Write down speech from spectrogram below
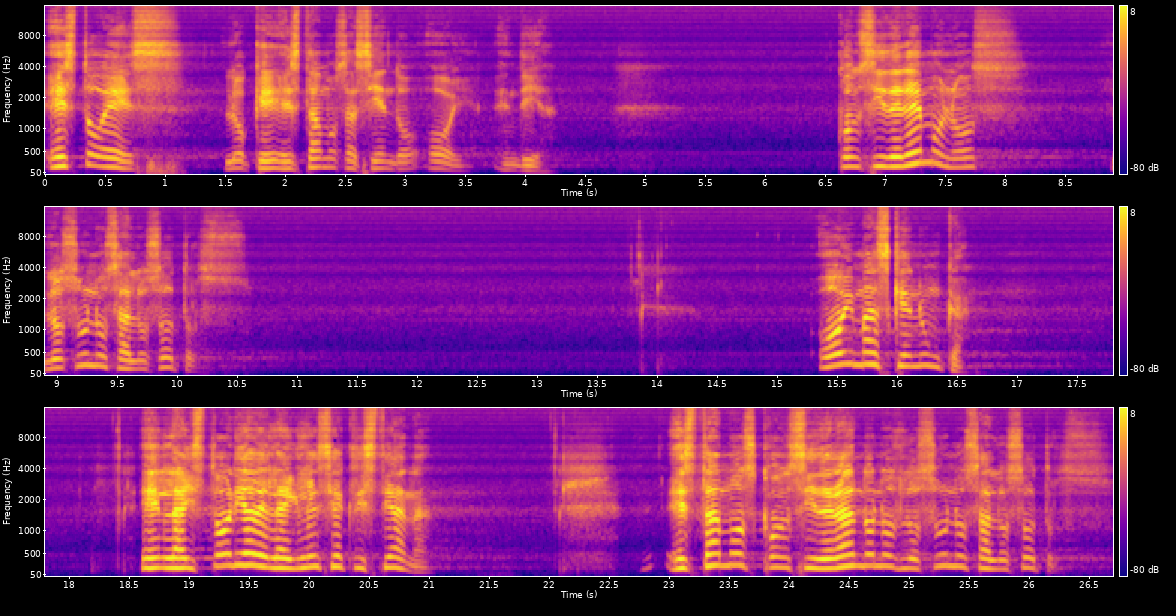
Esto es lo que estamos haciendo hoy en día. Considerémonos los unos a los otros. Hoy más que nunca, en la historia de la iglesia cristiana, estamos considerándonos los unos a los otros.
